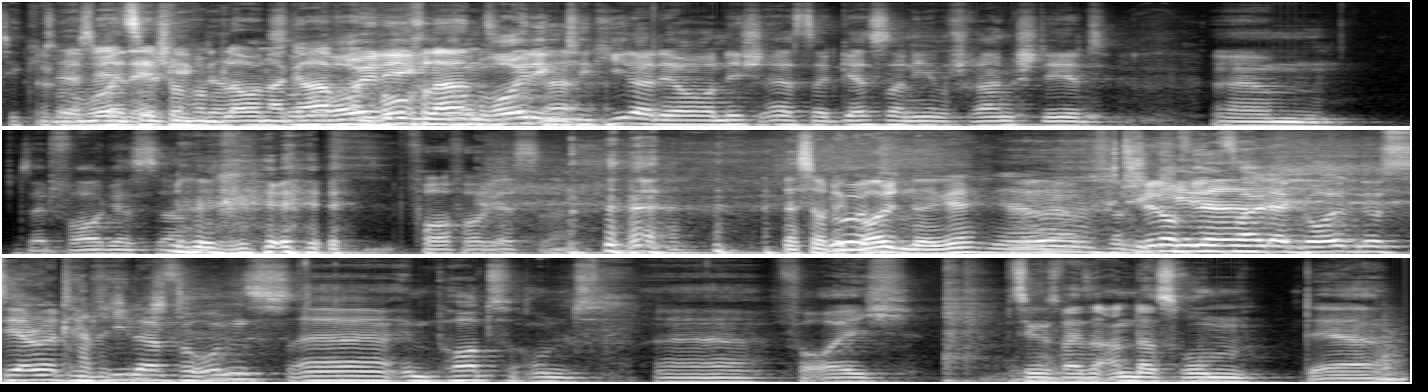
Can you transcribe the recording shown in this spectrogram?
Tequila Wir ist mein jetzt schon vom blauen So Agaven im räudigen, so Hochland. einen räudigen Ja. Tequila, der auch nicht erst seit gestern hier im Schrank steht. Ähm, seit vorgestern. Vor, vorgestern. Das ist doch der Gut. goldene, gell? Ja. Da steht auf jeden Tequila. Fall der goldene Sierra Tequila für uns äh, im Pot und äh, für euch, beziehungsweise andersrum, der,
